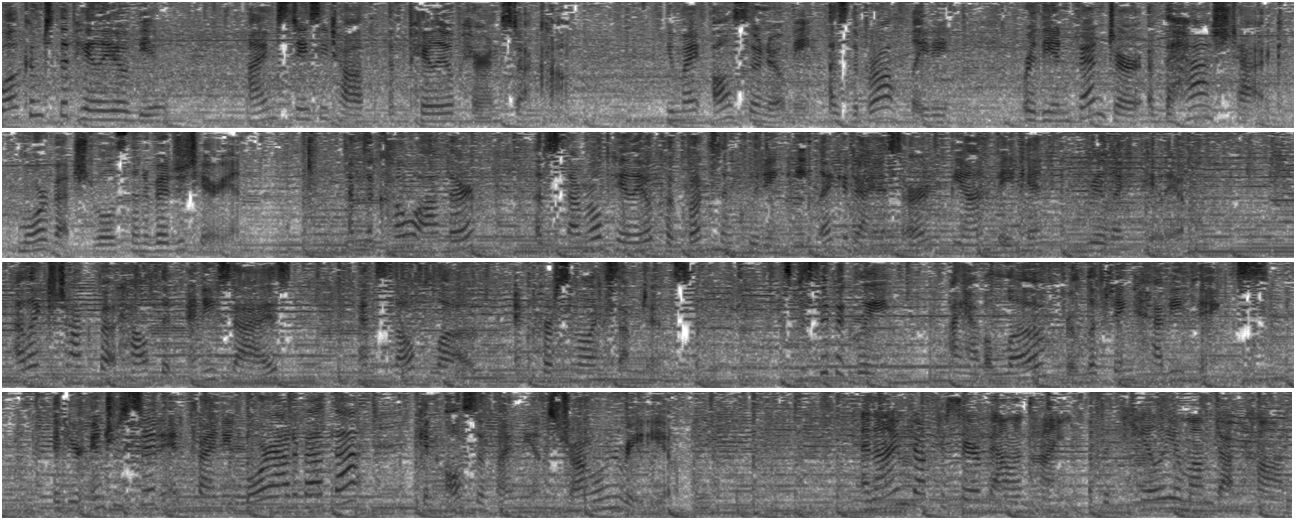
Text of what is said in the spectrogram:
Welcome to the Paleo View. I'm Stacy Toth of PaleoParents.com. You might also know me as the Broth Lady or the inventor of the hashtag More Vegetables Than a Vegetarian. I'm the co-author of several paleo cookbooks, including Eat Like a Dinosaur, Beyond Bacon, Real Life Paleo. I like to talk about health at any size and self-love and personal acceptance. Specifically, I have a love for lifting heavy things. If you're interested in finding more out about that, can also find me on Strong Woman Radio. And I'm Dr. Sarah Ballantyne of thepaleomom.com.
